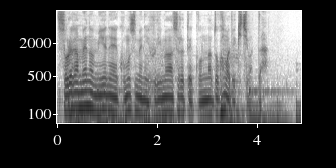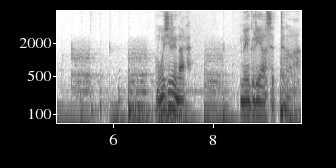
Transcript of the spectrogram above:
それが目の見えねえ小娘に振り回されてこんなとこまで来ちまった。面白いな。巡り合わせってのは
